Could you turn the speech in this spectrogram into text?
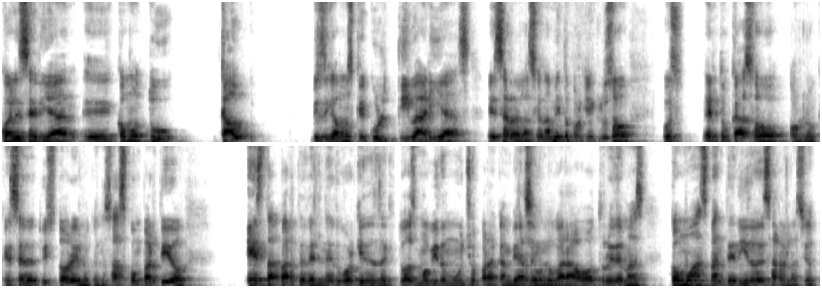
¿Cuáles serían, eh, cómo tú, pues digamos que cultivarías ese relacionamiento? Porque incluso, pues en tu caso, por lo que sé de tu historia y lo que nos has compartido, esta parte del networking es la que tú has movido mucho para cambiar de un lugar a otro y demás. ¿Cómo has mantenido esa relación?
